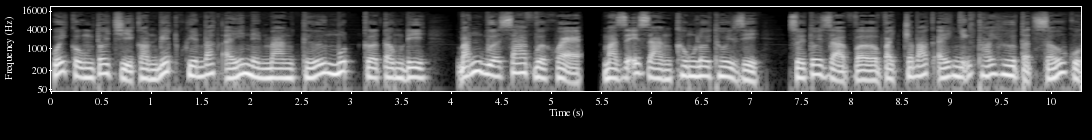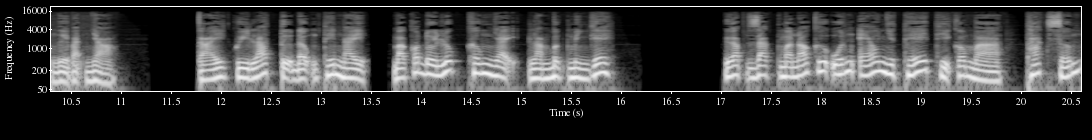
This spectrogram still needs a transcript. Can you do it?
Cuối cùng tôi chỉ còn biết khuyên bác ấy nên mang thứ mút cơ tông đi, bắn vừa xa vừa khỏe mà dễ dàng không lôi thôi gì, rồi tôi giả vờ vạch cho bác ấy những thói hư tật xấu của người bạn nhỏ. Cái quy lát tự động thế này mà có đôi lúc không nhạy làm bực mình ghê. Gặp giặc mà nó cứ uốn éo như thế thì có mà thác sớm.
